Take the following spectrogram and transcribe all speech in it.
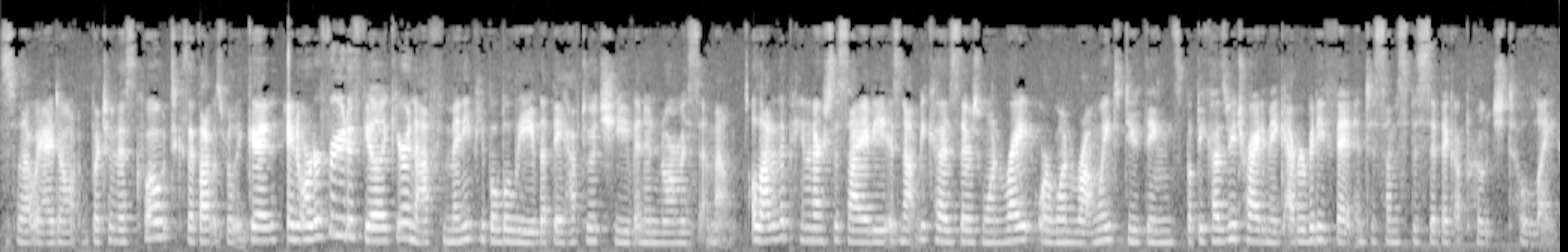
so that way I don't butcher this quote because I thought it was really good. In order for you to feel like you're enough, many people believe that they have to achieve an enormous amount. A lot of the pain in our society is not because there's one right or one wrong way to do things, but because we try to make everybody fit into some specific approach to life.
